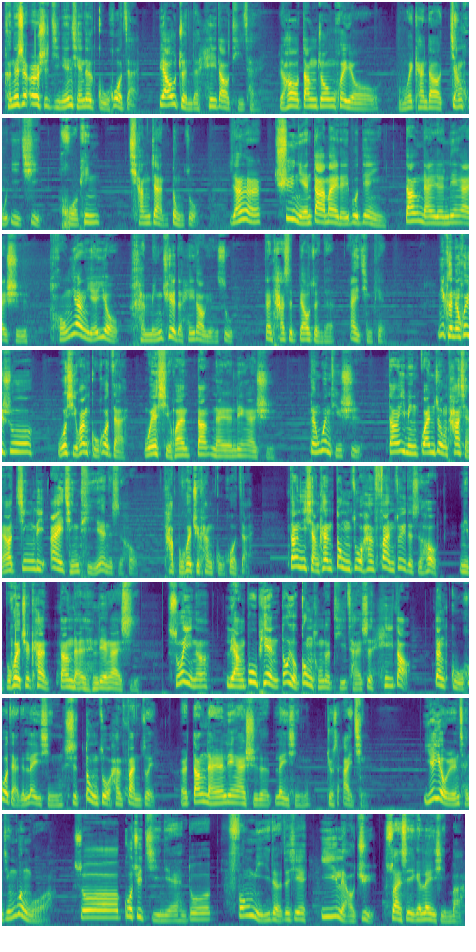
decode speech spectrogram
可能是二十几年前的《古惑仔》，标准的黑道题材，然后当中会有我们会看到江湖义气、火拼、枪战、动作。然而，去年大卖的一部电影《当男人恋爱时》，同样也有很明确的黑道元素，但它是标准的爱情片。你可能会说，我喜欢《古惑仔》，我也喜欢《当男人恋爱时》，但问题是，当一名观众他想要经历爱情体验的时候，他不会去看《古惑仔》；当你想看动作和犯罪的时候，你不会去看《当男人恋爱时》。所以呢，两部片都有共同的题材是黑道，但《古惑仔》的类型是动作和犯罪，而《当男人恋爱时》的类型就是爱情。也有人曾经问我，说过去几年很多风靡的这些医疗剧算是一个类型吧？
